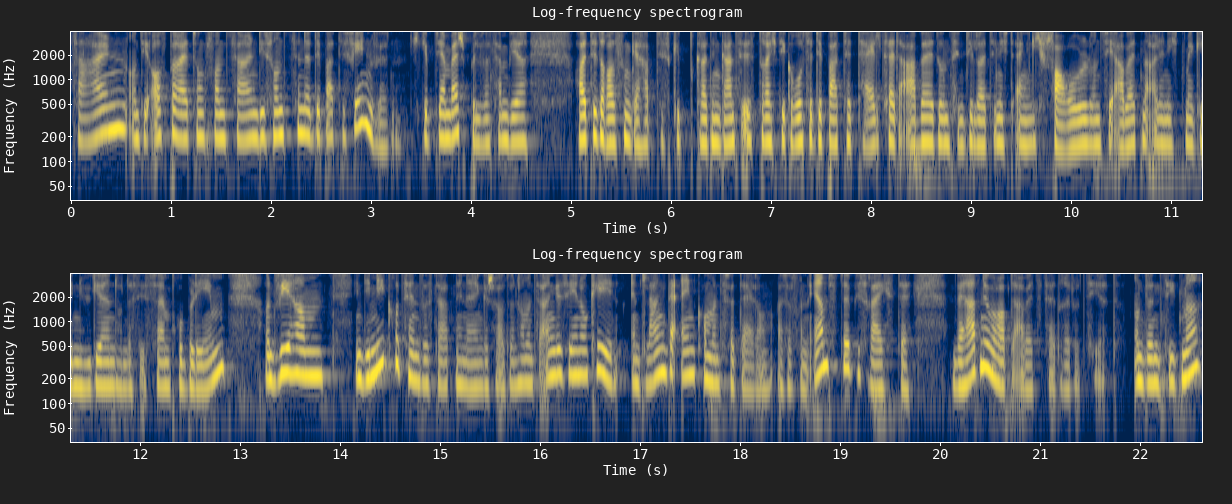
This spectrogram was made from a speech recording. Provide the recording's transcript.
Zahlen und die Aufbereitung von Zahlen, die sonst in der Debatte fehlen würden. Ich gebe dir ein Beispiel. Was haben wir heute draußen gehabt? Es gibt gerade in ganz Österreich die große Debatte Teilzeitarbeit und sind die Leute nicht eigentlich faul und sie arbeiten alle nicht mehr genügend und das ist so ein Problem. Und wir haben in die Mikrozensusdaten hineingeschaut und haben uns angesehen, okay, entlang der Einkommensverteilung, also von Ärmste bis Reichste, wer hat denn überhaupt Arbeitszeit reduziert? Und dann sieht man,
